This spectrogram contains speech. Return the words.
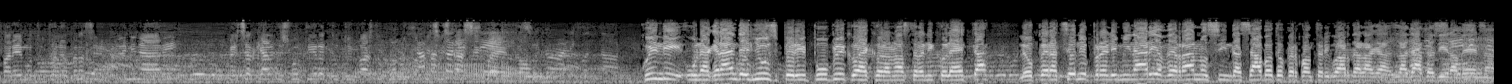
faremo tutte le operazioni preliminari per cercare di sfoltire tutto il vasto pubblico che ci sta seguendo. Quindi una grande news per il pubblico, ecco la nostra Nicoletta, le operazioni preliminari avverranno sin da sabato per quanto riguarda la, la data di Ravenna.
